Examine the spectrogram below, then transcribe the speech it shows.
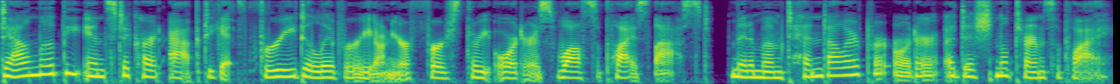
Download the Instacart app to get free delivery on your first three orders while supplies last. Minimum $10 per order, additional term supply.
